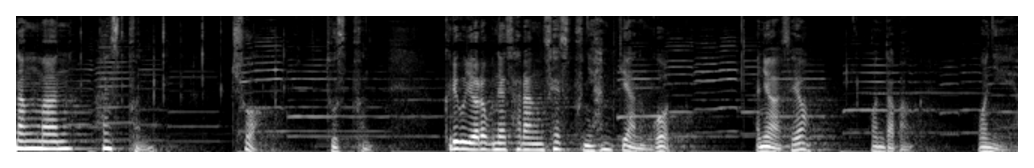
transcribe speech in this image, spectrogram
낭만 한 스푼, 추억 두 스푼, 그리고 여러분의 사랑 세 스푼이 함께하는 곳. 안녕하세요. 원다방 원이에요.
